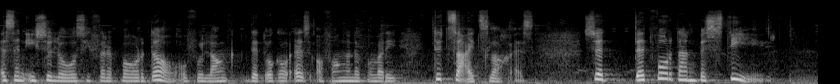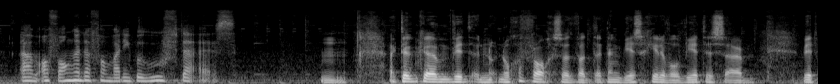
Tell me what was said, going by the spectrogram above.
is in isolasie vir 'n paar dae of hoe lank dit ook al is afhangende van wat die toetse uitslag is. So dit word dan bestuur um, afhangende van wat die behoefte is. Hmm. Ek dink ehm um, weet nog 'n vraag is wat wat ek dink besighede wil weet is ehm um, weet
